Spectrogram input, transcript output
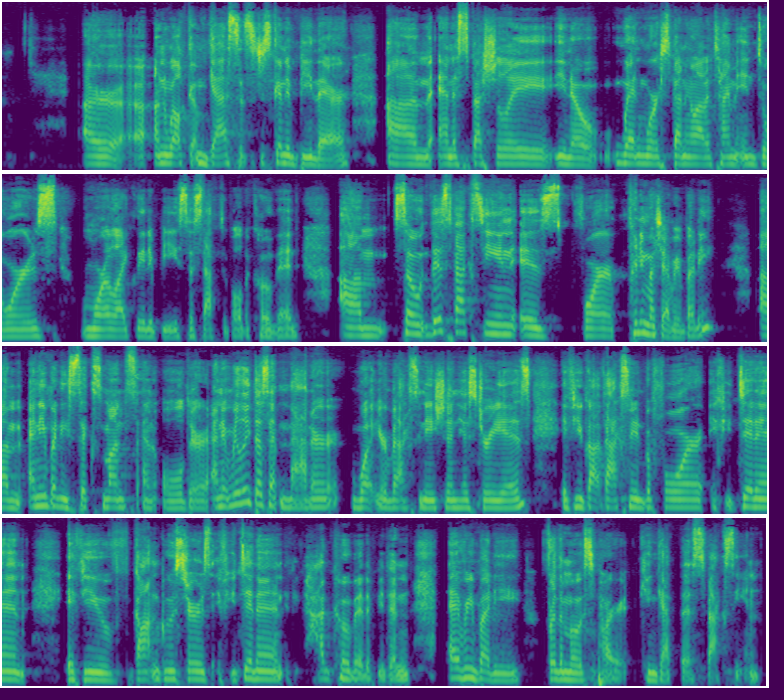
our uh, unwelcome guests. It's just going to be there. Um, and especially, you know, when we're spending a lot of time indoors, we're more likely to be susceptible to COVID. Um, so this vaccine is for pretty much everybody. Um, anybody six months and older. And it really doesn't matter what your vaccination history is. If you got vaccinated before, if you didn't, if you've gotten boosters, if you didn't, if you've had COVID, if you didn't, everybody for the most part can get this vaccine.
